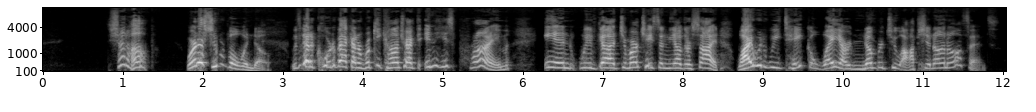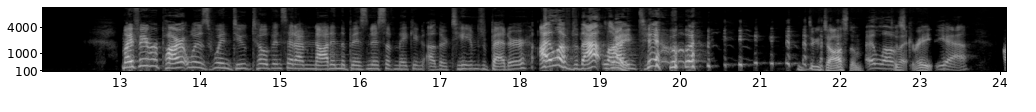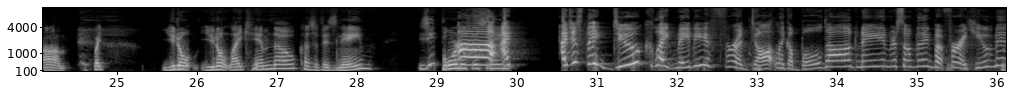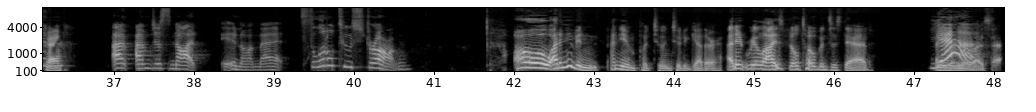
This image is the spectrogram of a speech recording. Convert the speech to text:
shut up. We're in a Super Bowl window. We've got a quarterback on a rookie contract in his prime, and we've got Ja'Marr Chase on the other side. Why would we take away our number two option on offense? My favorite part was when Duke Tobin said, I'm not in the business of making other teams better. I loved that line right. too. Dude's awesome. I love it's it. great. Yeah. Um, but you don't you don't like him though because of his name? Is he born with uh, this name? I I just think Duke, like maybe for a dog, like a bulldog name or something, but for a human, okay. I, I'm just not in on that. It's a little too strong. Oh, I didn't even I didn't even put two and two together. I didn't realize Bill Tobin's his dad. I yeah. didn't realize that.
